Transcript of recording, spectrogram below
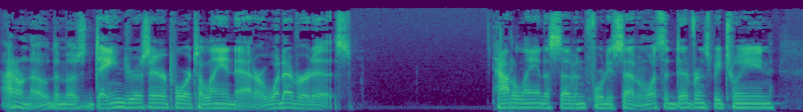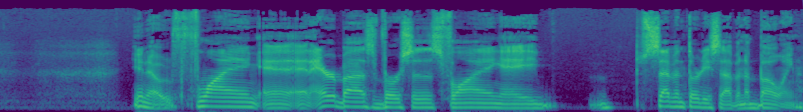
I don't know, the most dangerous airport to land at or whatever it is. How to land a 747. What's the difference between you know, flying an Airbus versus flying a 737, a Boeing.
